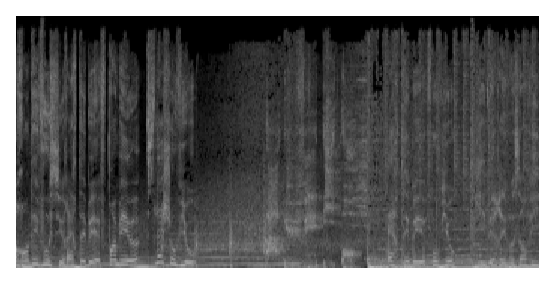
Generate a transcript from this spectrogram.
Rendez-vous sur rtbf.be slash ovio. A-U-V-I-O. RTBF Ovio, libérez vos envies.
